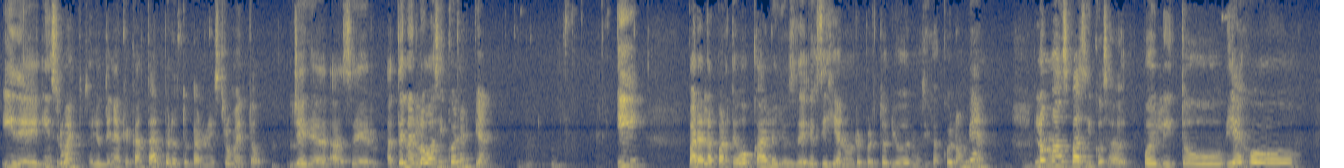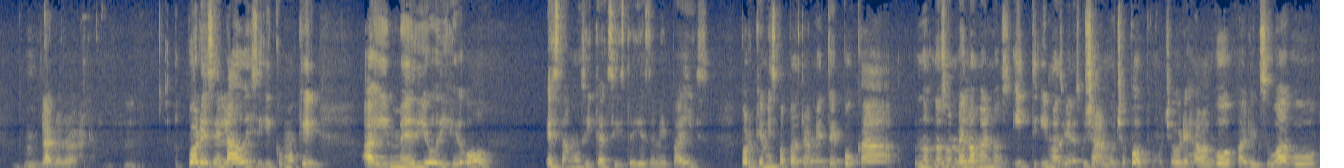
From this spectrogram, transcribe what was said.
y de instrumentos. O sea, yo tenía que cantar, pero tocar un instrumento. Llegué a, hacer, a tener lo básico en el piano. Y para la parte vocal ellos exigían un repertorio de música colombiana. Lo más básico, o sea, pueblito viejo, bla, bla, bla. Por ese lado y, y como que ahí medio dije, oh, esta música existe y es de mi país porque mis papás realmente poca, no, no son melómanos y, y, más bien escuchaban mucho pop, mucho Oreja Van Gogh, Alex Ubago,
